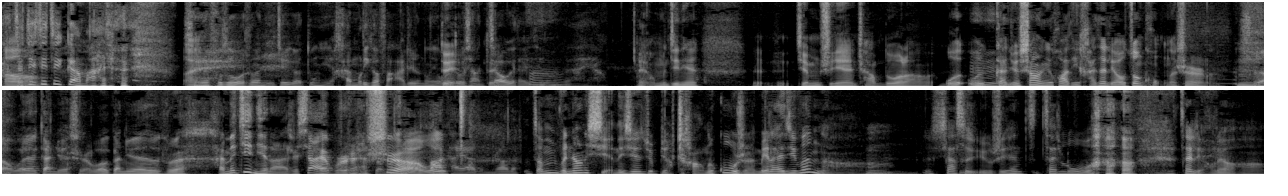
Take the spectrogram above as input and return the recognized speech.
哎呀，这这这这干嘛？心肺哎复苏，我说你这个东西海姆立克法这种东西，对我都想教给她一些东西。嗯哎呀，哎，我们今天呃节目时间差不多了啊，我我嗯感觉上一个话题还在聊钻孔的事儿呢。是啊，我也感觉是，我感觉说还没进去呢，是下一步是怎么是啊我扒开呀，怎么着的？咱们文章里写那些就比较长的故事还没来得及问呢。嗯，下次有时间再再录啊，再聊聊哈。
